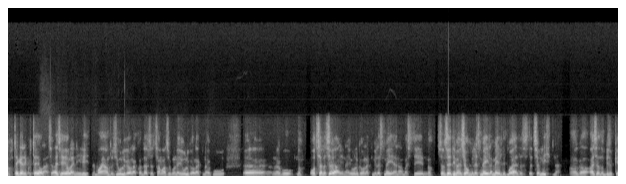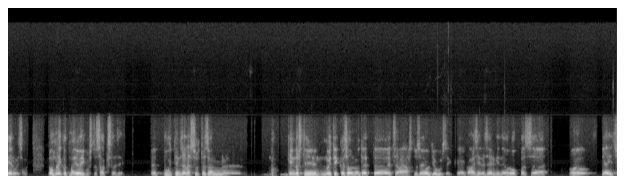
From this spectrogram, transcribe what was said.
Noh, tegelikult ei ole, see asi ei ole nii lihtne, majandusjulgeolek on täpselt samasugune julgeolek nagu äh,, nagu noh, otsene sõjaline julgeolek, millest meie enamasti noh, see on see dimensioon, milles meile meeldib mõelda, sest et see on lihtne, aga asjad on pisut keerulisemad. loomulikult ma ei õigusta sakslasi, et Putin selles suhtes on noh, kindlasti nutikas olnud, et, et see ajastus ei olnud juhuslik, gaasireservid Euroopas äh, jäid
